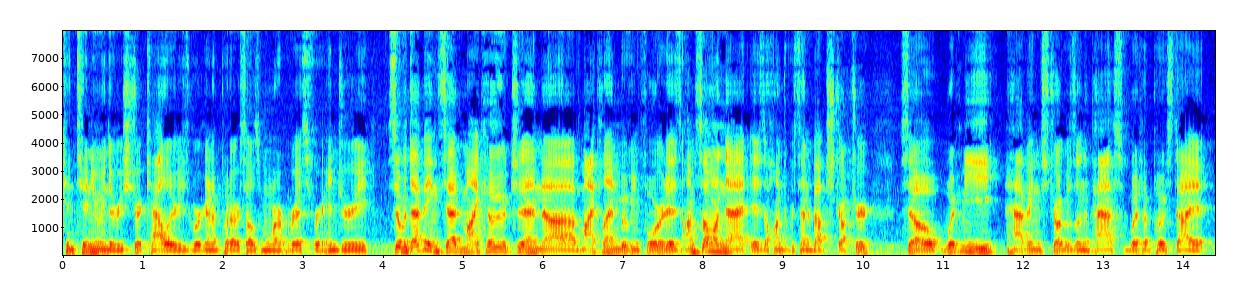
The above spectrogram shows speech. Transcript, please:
continuing to restrict calories, we're gonna put ourselves more at risk for injury. So with that being said, my coach and uh, my plan moving forward is I'm someone that is 100% about structure. So with me having struggles in the past with a post-diet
